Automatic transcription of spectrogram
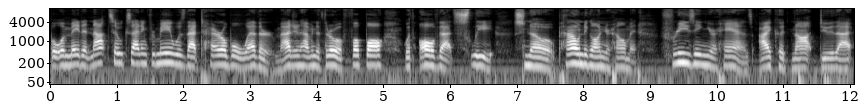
but what made it not so exciting for me was that terrible weather. Imagine having to throw a football with all of that sleet, snow pounding on your helmet, freezing your hands. I could not do that.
